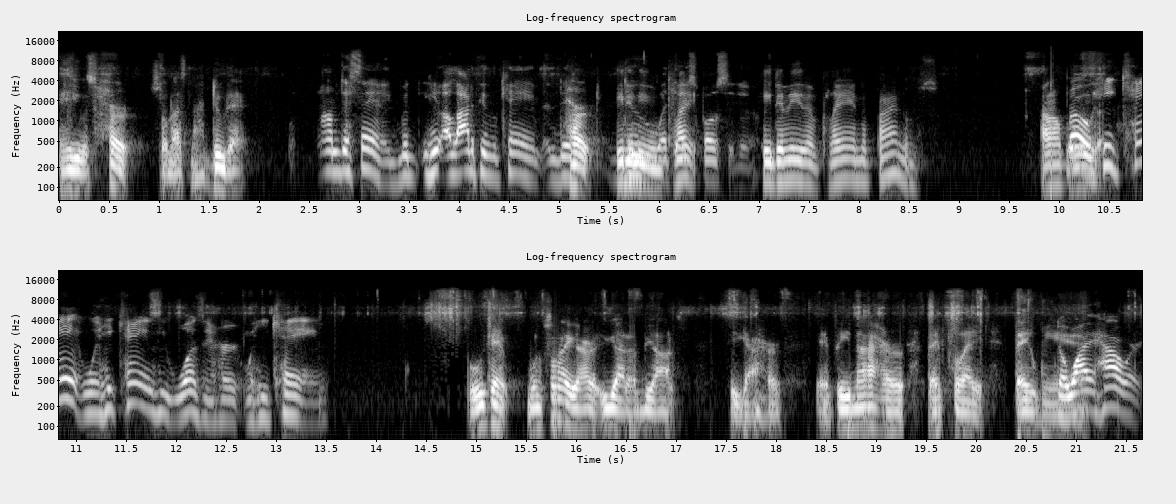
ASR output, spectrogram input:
And he was hurt, so let's not do that. I'm just saying, but he, a lot of people came and didn't Hurt. He do didn't even what they play. were supposed to do. He didn't even play in the finals. I don't Bro, he came when he came. He wasn't hurt when he came. But we can't. When somebody got hurt, you gotta be honest. He got hurt. If he not hurt, they play. They win. Dwight Howard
